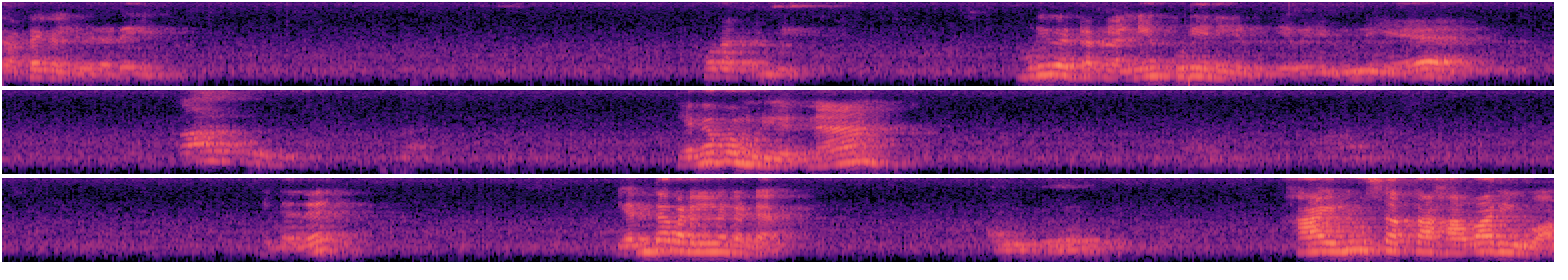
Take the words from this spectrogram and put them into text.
சட்டை கல்வி முடி வெட்டுறக்கல நீ குடிய நீ எடுத்திய எங்கப்பா முடி என்னது? எந்த கடையிலன்னு கேட்டேன். ஹாய் லூஸ் அக்கா ஹவார் யூவா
